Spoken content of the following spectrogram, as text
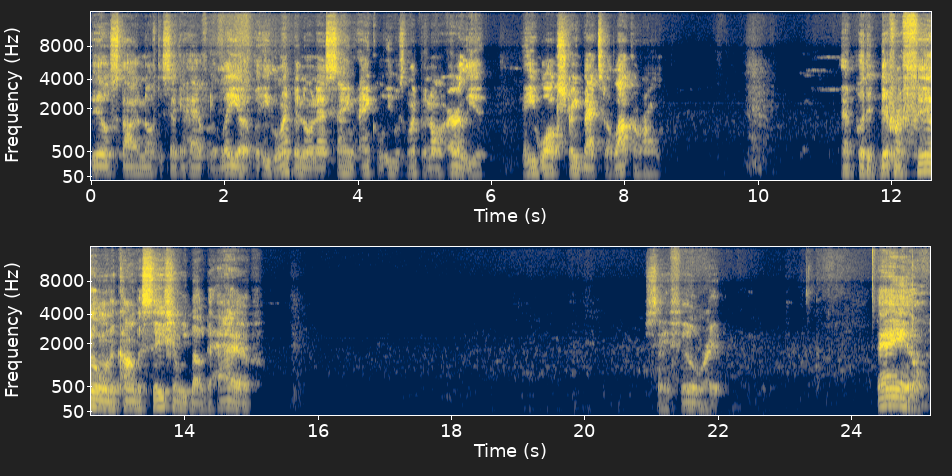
Beal starting off the second half of the layup, but he limping on that same ankle he was limping on earlier. And he walked straight back to the locker room that put a different feel on the conversation we about to have. Ain't feel right. Damn.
